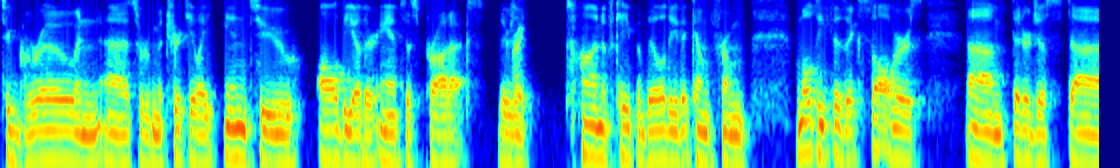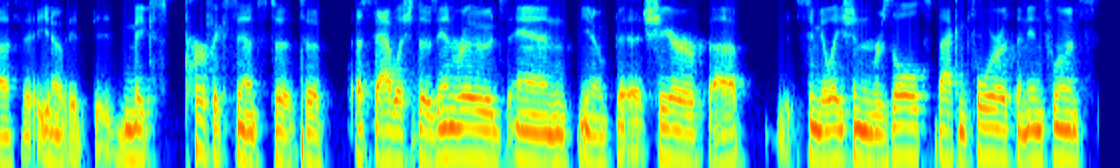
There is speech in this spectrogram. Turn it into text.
to grow and uh, sort of matriculate into all the other ANSYS products. There's right. a ton of capability that come from multi-physics solvers um, that are just uh, you know it, it, makes perfect sense to to establish those inroads and you know uh, share uh, simulation results back and forth and influence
